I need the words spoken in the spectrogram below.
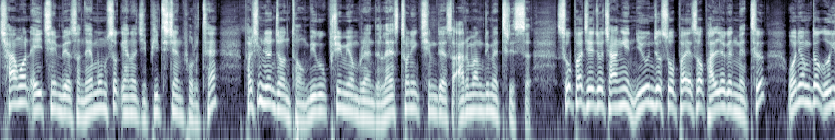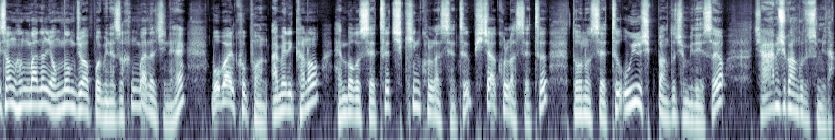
창원 H&B에서 내 몸속 에너지 비트젠 포르테, 80년 전통 미국 프리미엄 브랜드 레스토닉 침대에서 아르망디 매트리스, 소파 제조 장인 유운조 소파에서 반려견 매트, 원형덕 의성 흑마늘 영농조합 법인에서 흑마늘 진액, 모바일 쿠폰, 아메리카노, 햄버거 세트, 치킨 콜라 세트, 피자 콜라 세트, 도넛 세트, 우유 식빵도 준비되어 있어요. 잠시 광고 듣습니다.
